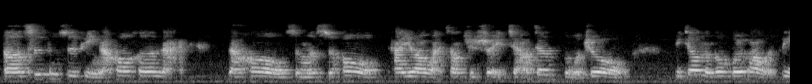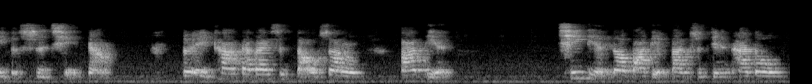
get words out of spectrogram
呃吃副食品，然后喝奶。然后什么时候她又要晚上去睡觉？这样子我就比较能够规划我自己的事情。这样，对他大概是早上八点、七点到八点半之间，他都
